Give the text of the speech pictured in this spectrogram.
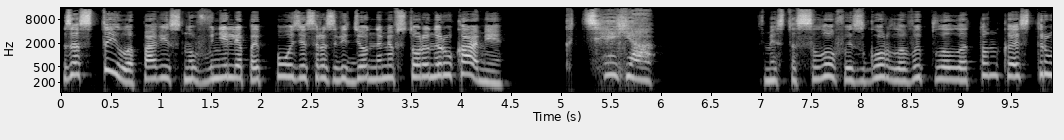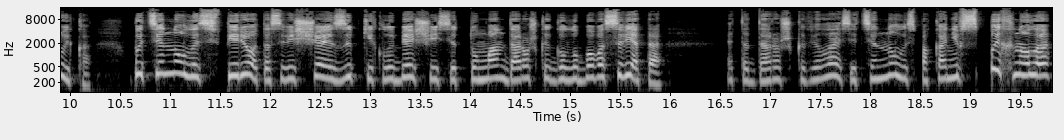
застыло, повиснув в нелепой позе с разведенными в стороны руками. «Где я?» Вместо слов из горла выплыла тонкая струйка, потянулась вперед, освещая зыбкий клубящийся туман дорожкой голубого света. Эта дорожка велась и тянулась, пока не вспыхнула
